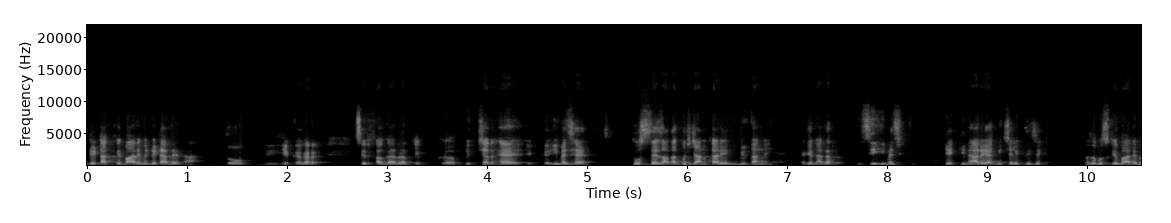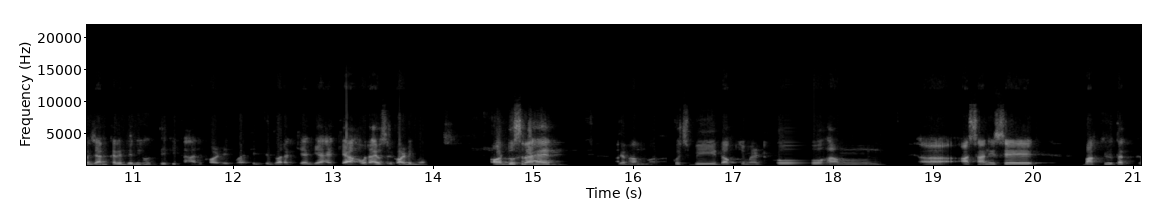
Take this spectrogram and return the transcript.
डेटा के बारे में डेटा देना। तो एक अगर, सिर्फ़ अगर एक पिक्चर है, एक इमेज है तो उससे ज़्यादा कुछ जानकारी मिलता नहीं है। लेकिन अगर उसी इमेज के किनारे या नीचे लिख दीजिए मतलब उसके बारे में जानकारी देनी होती है कि कहाँ रिकॉर्डिंग हुआ किनके द्वारा किया गया है, क्या हो रहा है उस रिकॉर्डिंग में। और दूसरा है, जब हम कुछ भी डॉक्यूमेंट को हम आसानी से बाकियों तक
